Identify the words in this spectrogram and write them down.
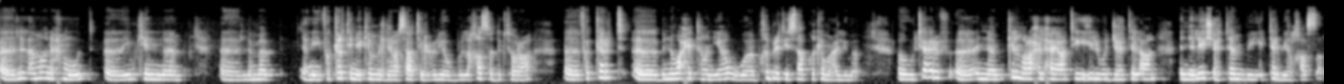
آه للأمانة حمود آه يمكن آه لما يعني فكرت إني أكمل دراساتي العليا وبالأخص الدكتوراه. آه فكرت آه بالنواحي الثانية وبخبرتي السابقة كمعلمة. وتعرف آه إن كل مراحل حياتي هي اللي وجهت الآن إن ليش أهتم بالتربية الخاصة.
